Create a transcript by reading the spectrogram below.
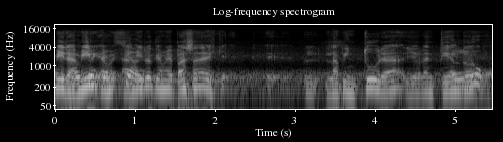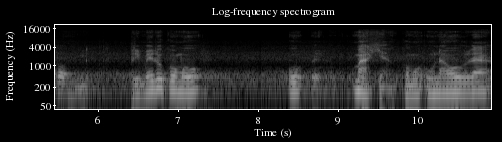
Mira, a mí, a mí lo que me pasa es que la pintura yo la entiendo primero como magia, como una obra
